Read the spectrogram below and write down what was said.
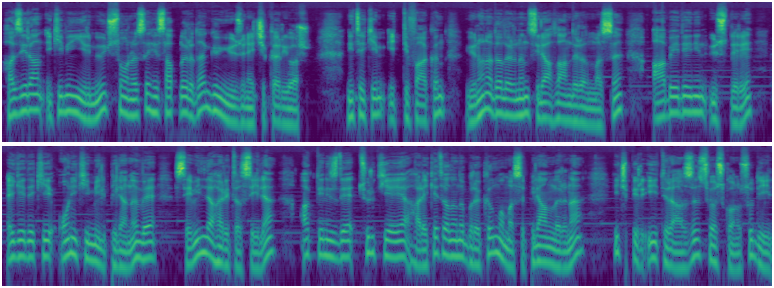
Haziran 2023 sonrası hesapları da gün yüzüne çıkarıyor. Nitekim ittifakın Yunan adalarının silahlandırılması, ABD'nin üstleri, Ege'deki 12 mil planı ve Sevilla haritasıyla Akdeniz'de Türkiye'ye hareket alanı bırakılmaması planlarına hiçbir itirazı söz konusu değil.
